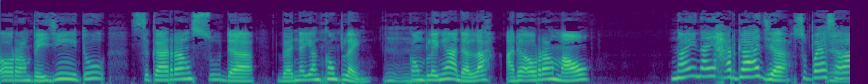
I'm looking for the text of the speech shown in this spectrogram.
orang Beijing itu sekarang sudah banyak yang komplain. Mhm. Komplainnya adalah ada orang mau naik-naik harga aja supaya Ya. saya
